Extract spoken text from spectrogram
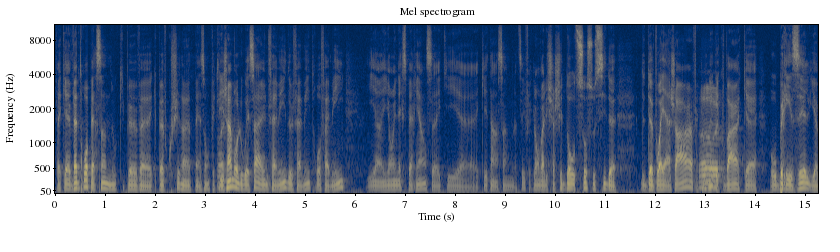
Fait que 23 personnes, nous, qui peuvent, euh, qui peuvent coucher dans notre maison. Fait que Ouais. les gens vont louer ça à une famille, deux familles, trois familles. Ils, ont- ils ont une expérience euh, qui, euh, qui est ensemble. là, fait que là, on va aller chercher d'autres sources aussi de, de, de voyageurs. Fait que là, Ah, on a ouais. découvert qu'au Brésil, il y a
